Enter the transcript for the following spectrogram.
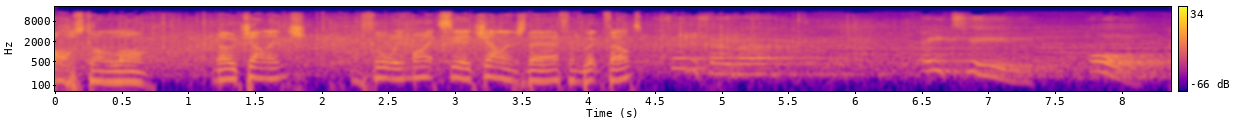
Oh, it's gone long. No challenge. I thought we might see a challenge there from Blichfeldt. Service over. 18, all.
